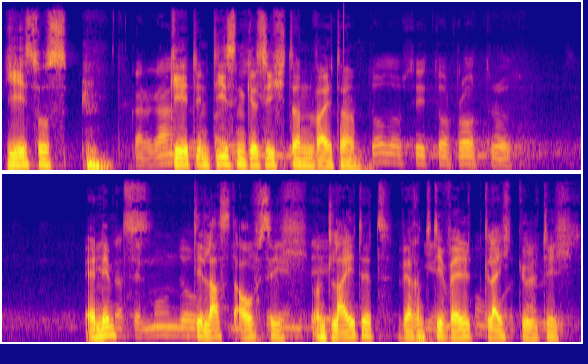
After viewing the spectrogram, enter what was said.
Jesus geht in diesen Gesichtern weiter. Er nimmt die Last auf sich und leidet, während die Welt gleichgültig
